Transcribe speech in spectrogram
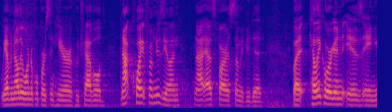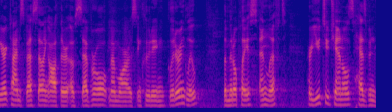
We have another wonderful person here who traveled not quite from New Zealand, not as far as some of you did, but Kelly Corrigan is a New York Times bestselling author of several memoirs, including Glitter and Glue, The Middle Place, and Lift. Her YouTube, channels has been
